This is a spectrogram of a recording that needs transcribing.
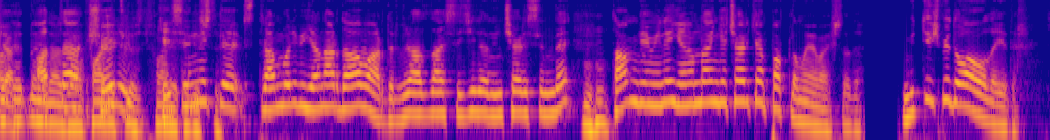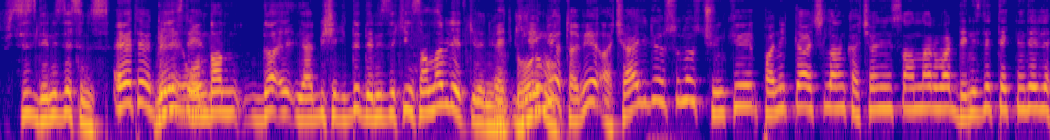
hocam. Etna Hatta faaliyeti şöyle gö- faaliyete geçti? kesinlikle Stromboli bir yanardağ vardır. Biraz daha Sicilya'nın içerisinde. Hı hı. Tam gemine yanından geçerken patlamaya başladı. Müthiş bir doğa olayıdır. Siz denizdesiniz. Evet evet Ve denizdeyim. ondan da e, yani bir şekilde denizdeki insanlar bile etkileniyor. Doğru mu? Etkileniyor tabii. Açığa gidiyorsunuz. Çünkü panikle açılan kaçan insanlar var. Denizde tekneleriyle.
